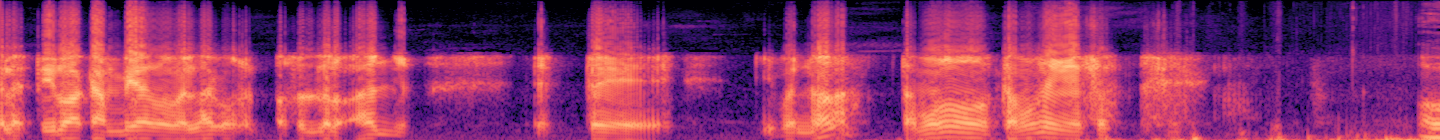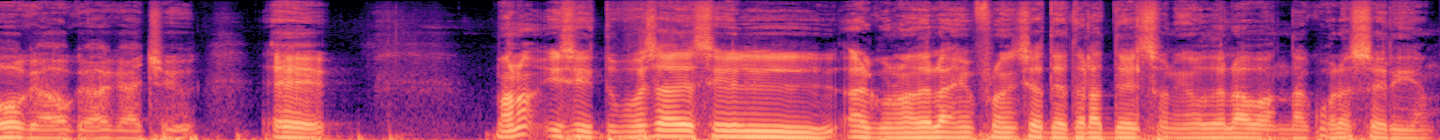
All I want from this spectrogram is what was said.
El, estilo ha cambiado, ¿verdad? Con el paso de los años. Este, y pues nada, estamos, estamos en eso. Ok, ok, I Eh, bueno, y si tú fueses a decir alguna de las influencias detrás del sonido de la banda, ¿cuáles serían?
